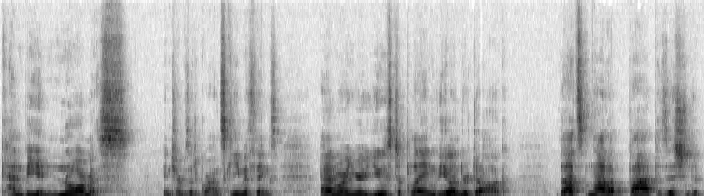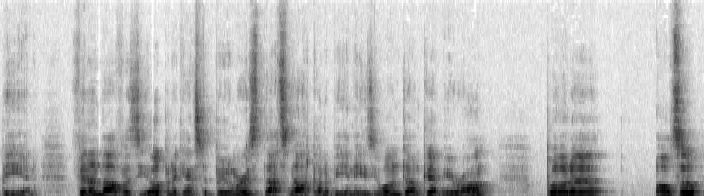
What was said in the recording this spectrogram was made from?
can be enormous in terms of the grand scheme of things. And when you're used to playing the underdog, that's not a bad position to be in. Finland obviously open against the Boomers. That's not going to be an easy one, don't get me wrong. But uh, also,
